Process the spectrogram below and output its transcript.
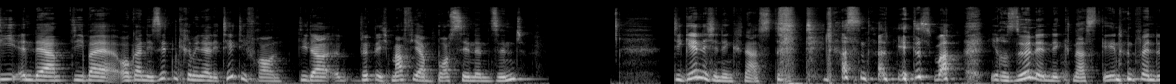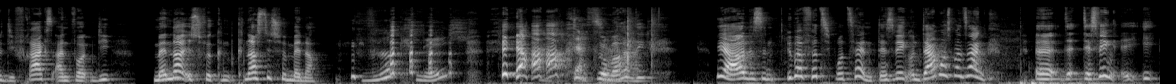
Die in der, die bei organisierten Kriminalität, die Frauen, die da äh, wirklich Mafia-Bossinnen sind, die gehen nicht in den Knast. Die lassen dann jedes Mal ihre Söhne in den Knast gehen. Und wenn du die fragst, antworten die, Männer ist für Knast ist für Männer. Wirklich? ja, das so machen die. Ja, und das sind über 40 Prozent. Deswegen, und da muss man sagen, äh, deswegen, ich,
